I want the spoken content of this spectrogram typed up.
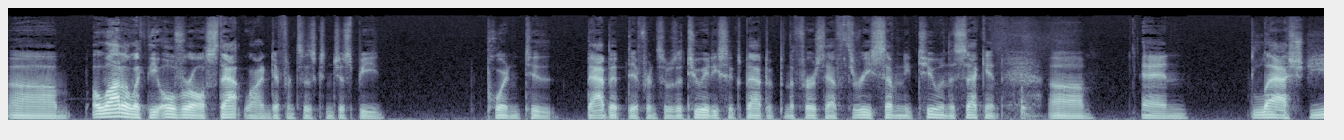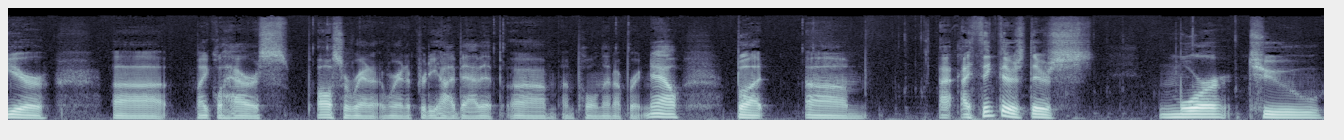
Um, a lot of like the overall stat line differences can just be pointed to BABIP difference. It was a 286 BABIP in the first half, 372 in the second, um, and last year, uh, Michael Harris also ran a, ran a pretty high BABIP. Um, I'm pulling that up right now, but um, I, I think there's there's more to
